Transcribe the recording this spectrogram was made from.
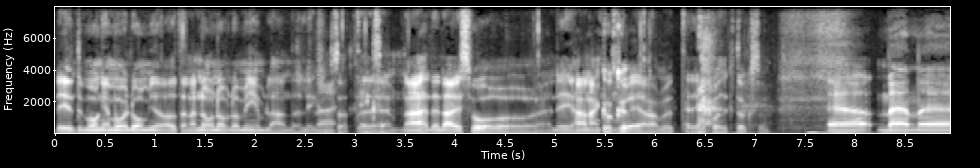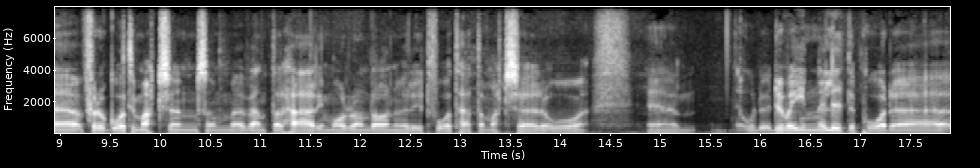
det är ju inte många mål de gör utan att någon av dem är inblandad. Liksom, Nej, så att, eh, nej, den där är svår och det är ju han han konkurrerar mot. Det är sjukt också. Eh, men eh, för att gå till matchen som eh, väntar här imorgon då, nu är det ju två täta matcher och, eh, och du du var inne lite på det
